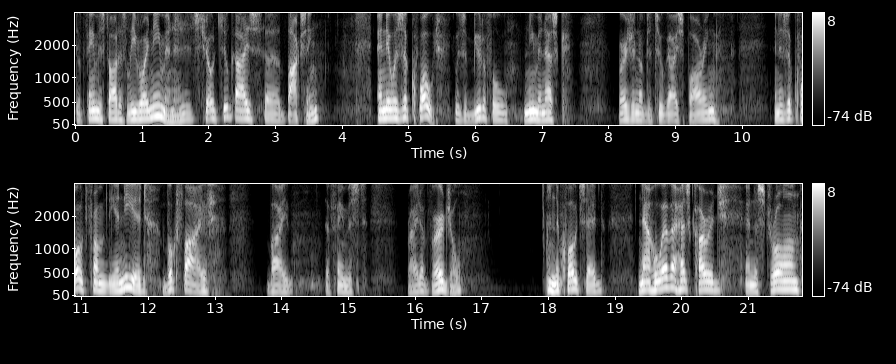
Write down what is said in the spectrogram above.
the famous artist Leroy Neiman, and it showed two guys uh, boxing. And there was a quote. It was a beautiful Neiman-esque version of the two guys sparring. And there's a quote from the Aeneid, Book Five, by the famous writer Virgil. And the quote said, "Now whoever has courage and a strong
